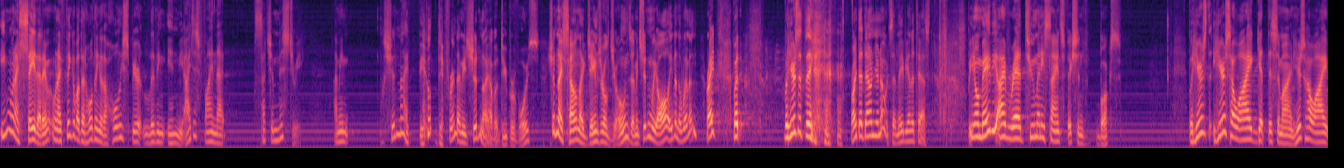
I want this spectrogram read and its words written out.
even when I say that, when I think about that whole thing of the Holy Spirit living in me, I just find that such a mystery. I mean, shouldn't I feel different? I mean, shouldn't I have a deeper voice? Shouldn't I sound like James Earl Jones? I mean, shouldn't we all, even the women, right? But, but here's the thing write that down in your notes, that may be on the test. But you know, maybe I've read too many science fiction books. But here's, the, here's how I get this in mind. Here's how I,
